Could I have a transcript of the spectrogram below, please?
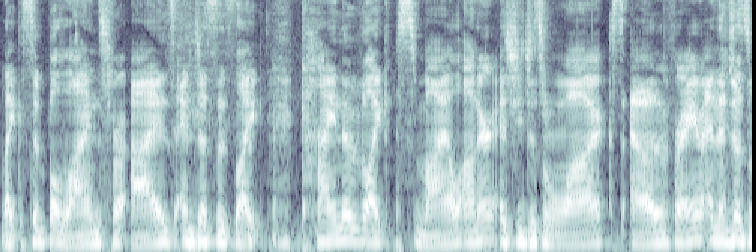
like simple lines for eyes, and just this like kind of like smile on her as she just walks out of the frame, and then just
